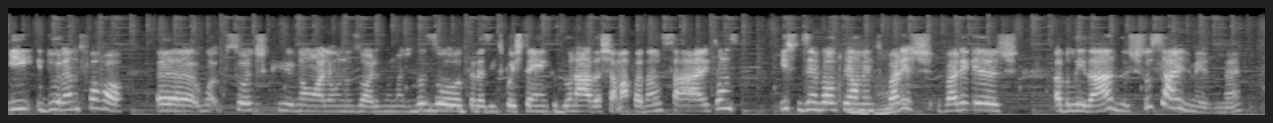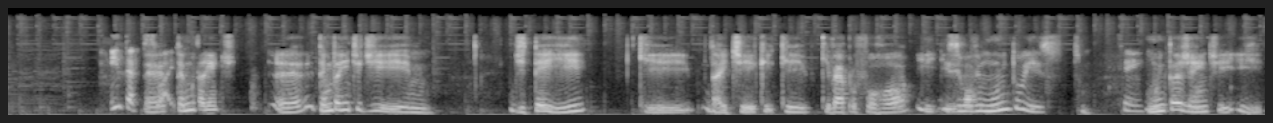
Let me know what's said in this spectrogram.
e, e durante forró. Uh, pessoas que não olham nos olhos umas das outras e depois têm que do nada chamar para dançar. Então, isso desenvolve realmente uhum. várias, várias habilidades sociais mesmo, né? Interpessoais. É, tem muita gente, é, tem muita gente de, de TI que, da IT que, que, que vai para o forró e desenvolve muito isso. Sim. Muita gente. E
